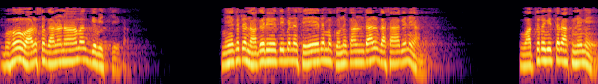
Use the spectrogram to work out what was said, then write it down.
බොහෝ වර්ෂ ගණනාවක් ගෙවිච්ච එකක්. මේකට නගරයේ තිබෙන සේරම කුණ කණ්ඩල් ගසාගෙන යනවා. වතුර විතරක් නෙමේ.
